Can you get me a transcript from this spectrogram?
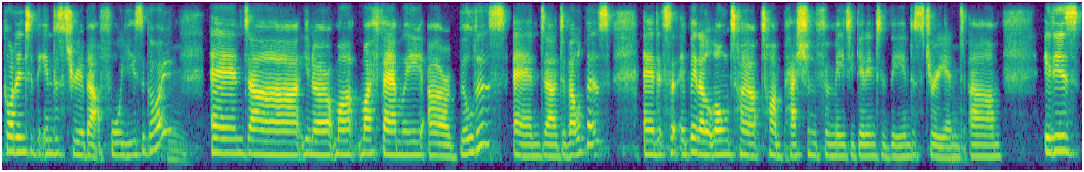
got into the industry about four years ago, mm. And uh, you know, my my family are builders and uh, developers, and it's, it's been a long time time passion for me to get into the industry, and hmm. um, it is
